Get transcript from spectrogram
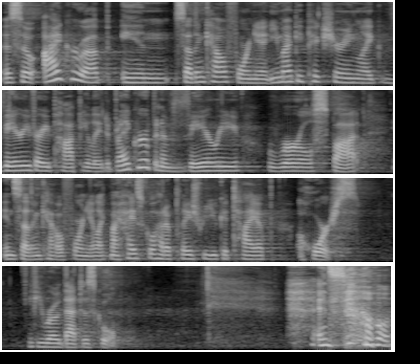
And so I grew up in Southern California. You might be picturing like very, very populated, but I grew up in a very rural spot in Southern California. Like my high school had a place where you could tie up a horse if you rode that to school. And so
